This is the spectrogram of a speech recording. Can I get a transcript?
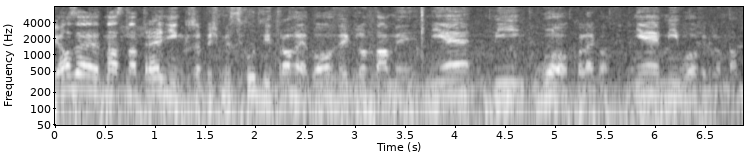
Wiozę nas na trening, żebyśmy schudli trochę, bo wyglądamy niemiło, kolego. Niemiło wyglądamy.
